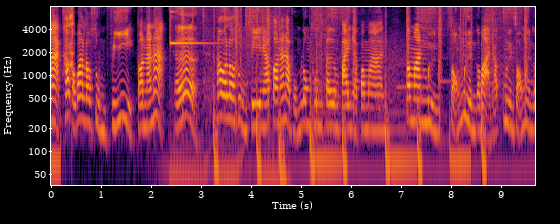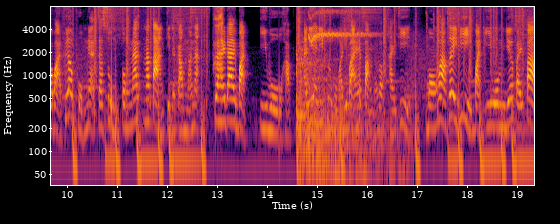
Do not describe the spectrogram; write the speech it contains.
มาก เท่ากับว่าเราสุ่มฟรีตอนนั้นอะเออ เท่ากับเราสุ่มฟรีนะครับ ตอนนั้นอะผมลงทุนเติมไปเนี่ยประมาณประมาณหมื่นสองหมื่นกว่าบาทครับหมื่นสองหมื่นกว่าบาท เพื่อผมเนี่ยจะสุ่มตรงหน้าหน้าต่างกิจกรรมนั้นอะเพื่อให้ได้บัตร EVO ครับ อันนี้อันนี้คือผมอธิบายให้ฟังสำหรับใครที่มองว่าเฮ้ยพี่บัตร EVO มันเยอะไปเปล่า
